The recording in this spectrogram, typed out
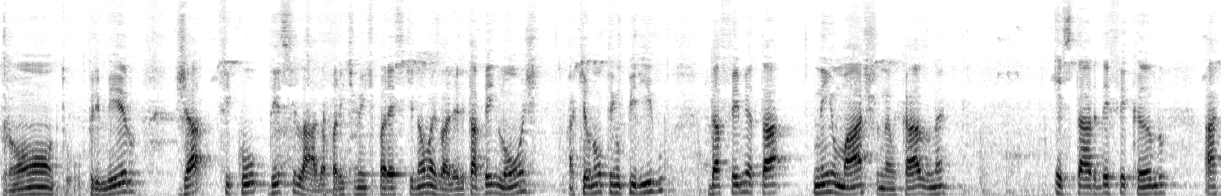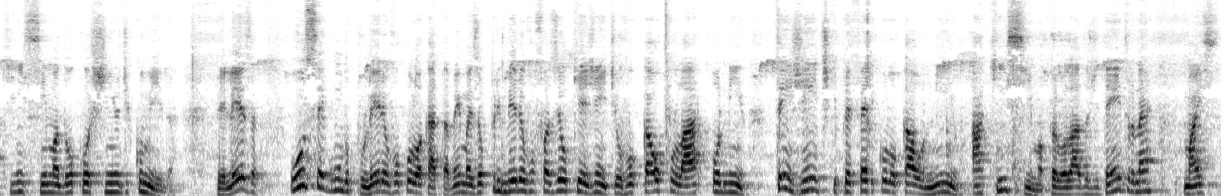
Pronto, o primeiro já ficou desse lado. Aparentemente parece que não, mas olha, ele está bem longe. Aqui eu não tenho perigo da fêmea tá nem o macho, né, no caso, né, estar defecando aqui em cima do coxinho de comida. Beleza? O segundo puleiro eu vou colocar também, mas o primeiro eu vou fazer o que, gente? Eu vou calcular o ninho. Tem gente que prefere colocar o ninho aqui em cima, pelo lado de dentro, né? Mas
